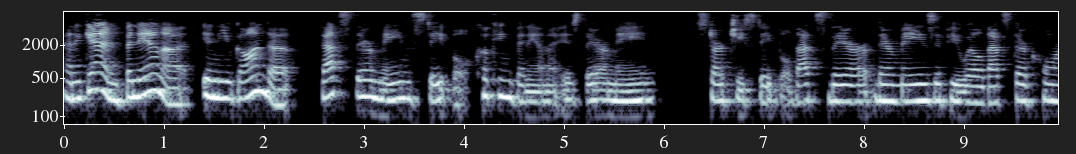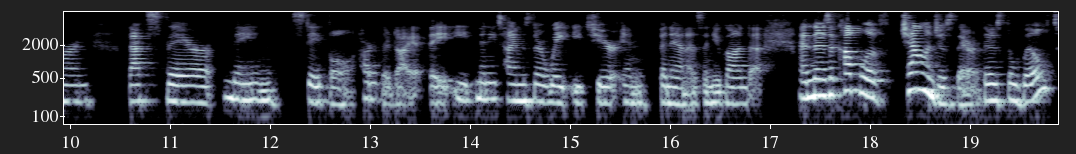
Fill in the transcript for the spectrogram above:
And again, banana in Uganda, that's their main staple. Cooking banana is their main starchy staple. That's their their maize, if you will. That's their corn. That's their main staple part of their diet. They eat many times their weight each year in bananas in Uganda. And there's a couple of challenges there. There's the wilt,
